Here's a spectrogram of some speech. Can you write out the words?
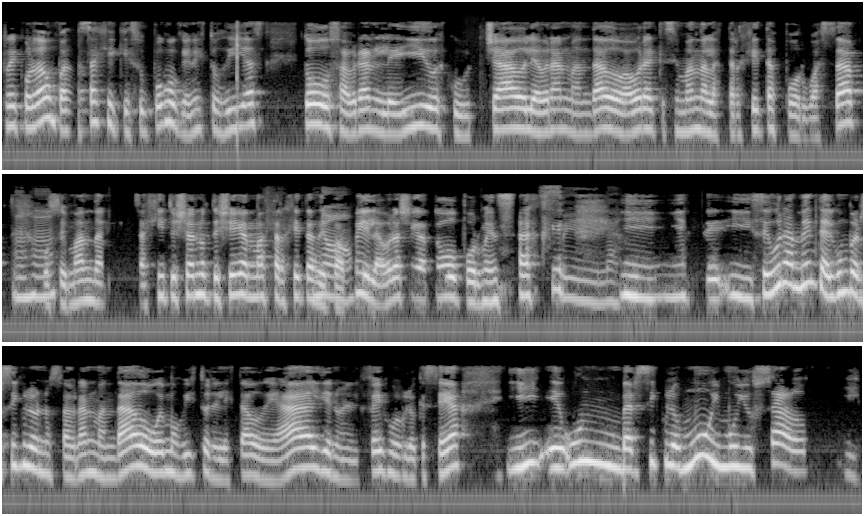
recordaba un pasaje que supongo que en estos días todos habrán leído, escuchado, le habrán mandado ahora que se mandan las tarjetas por WhatsApp o se mandan mensajitos, ya no te llegan más tarjetas de papel, ahora llega todo por mensaje. y, este, y, seguramente algún versículo nos habrán mandado o hemos visto en el estado de alguien o en el Facebook, lo que sea, y eh, un versículo muy, muy usado y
